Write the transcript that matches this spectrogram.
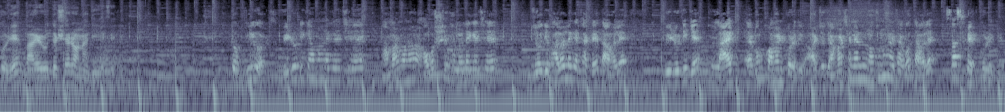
করে বাড়ির উদ্দেশ্যে রওনা দিয়ে ফেলি। তো ভিউয়ার্স ভিডিওটি কেমন লেগেছে? আমার মনে হয় অবশ্যই ভালো লেগেছে। যদি ভালো লেগে থাকে, তাহলে ভিডিওটিকে লাইক এবং কমেন্ট করে দিও। আর যদি আমার চ্যানেল নতুন হয়ে থাকো, তাহলে সাবস্ক্রাইব করে দিও।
